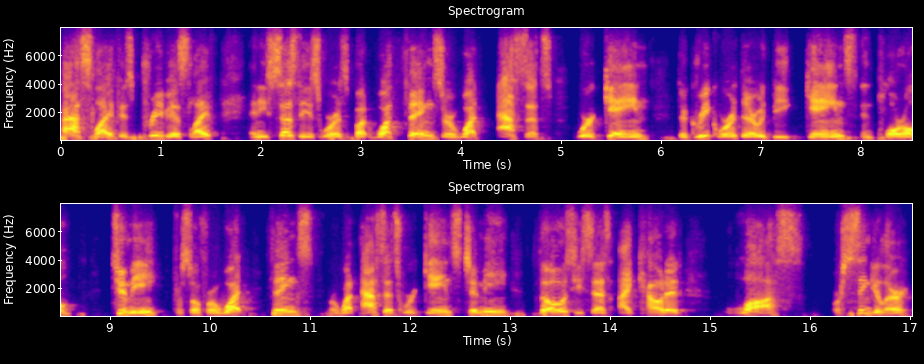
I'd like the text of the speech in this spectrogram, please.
past life, his previous life, and he says these words, but what things or what assets were gain? The Greek word there would be gains in plural to me. For so for what things or what assets were gains to me, those he says I counted loss or singular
